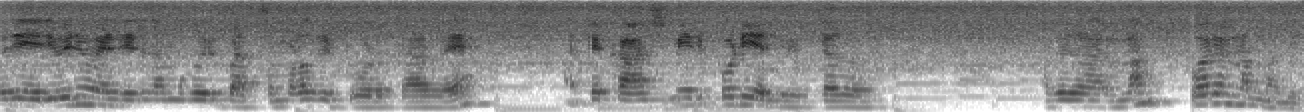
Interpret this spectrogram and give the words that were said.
ഒരു എരിവിന് വേണ്ടിയിട്ട് നമുക്കൊരു പച്ചമുളക് ഇട്ട് കൊടുക്കാവേ. മറ്റേ കാശ്മീരി പൊടിയല്ലേ ഇട്ടത്? അത് കാരണം ഒരെണ്ണം മതി.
